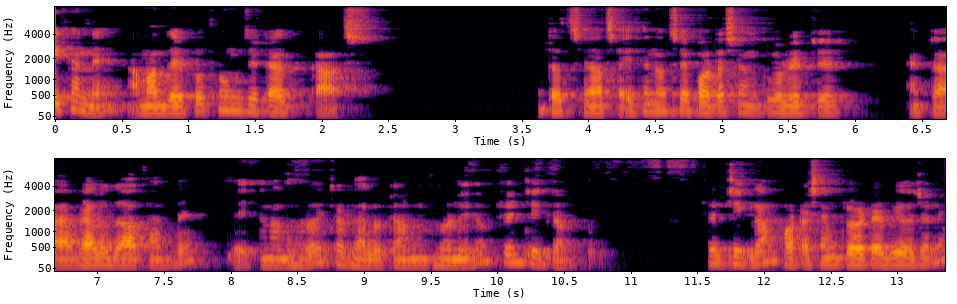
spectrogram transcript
এইখানে আমাদের প্রথম যেটা কাজ, এটা হচ্ছে আচ্ছা এখানে হচ্ছে পটাশিয়াম ক্লোরেটের একটা ভ্যালু দেওয়া থাকবে। এখানে ধরো এটার ভ্যালুটা আমি ধরে নিলাম twenty gram twenty gram potassium ক্লোরেটের বিয়োজনে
